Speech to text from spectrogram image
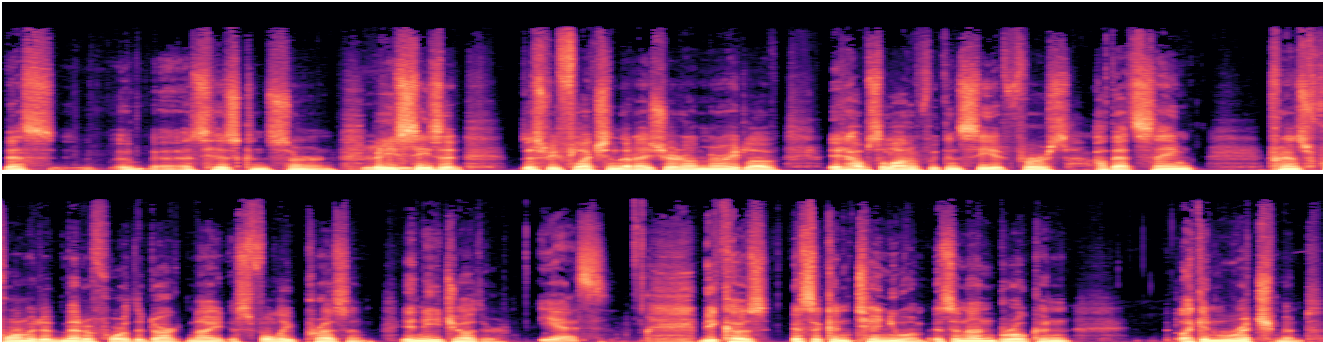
that's, uh, that's his concern. Mm-hmm. But he mm-hmm. sees it, this reflection that I shared on married love, it helps a lot if we can see at first how that same transformative metaphor the dark night is fully present in each other. Yes. Because it's a continuum, it's an unbroken, like enrichment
